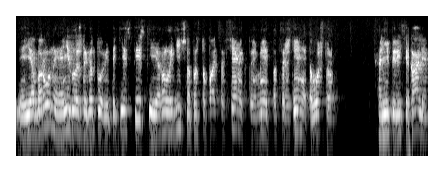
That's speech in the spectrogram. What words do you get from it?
и обороны, и они должны готовить такие списки и аналогично поступать со всеми, кто имеет подтверждение того, что они пересекали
